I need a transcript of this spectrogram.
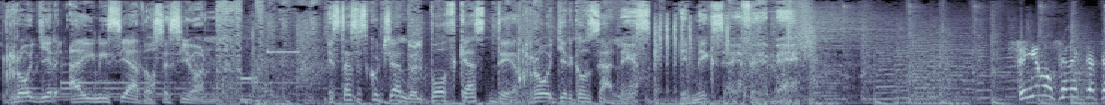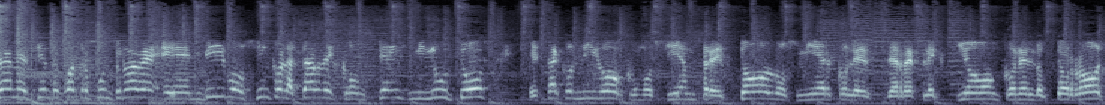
Roger ha iniciado sesión. Estás escuchando el podcast de Roger González en XFM. Seguimos en XFM 104.9 en vivo, 5 de la tarde con 6 minutos. Está conmigo, como siempre, todos los miércoles de reflexión con el doctor Roch.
